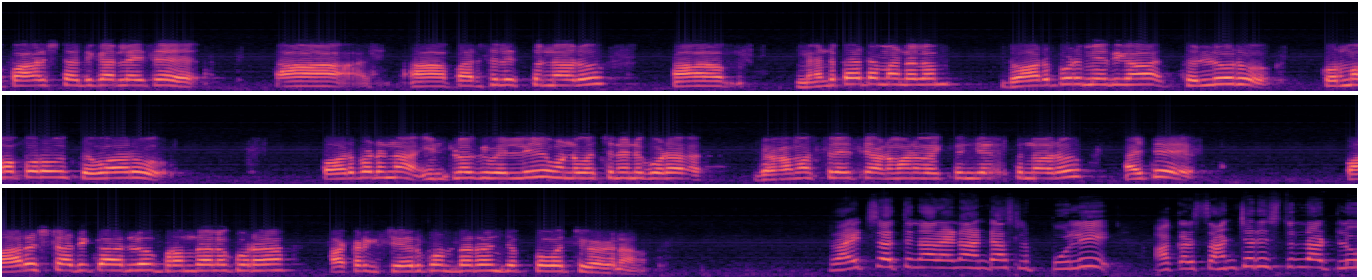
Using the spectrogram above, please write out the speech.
ఫారెస్ట్ అధికారులు అయితే ఆ, పరిశీలిస్తున్నారు. ఆ, మెండపేట మండలం ద్వారపూడి మీదుగా చెల్లూరు కుర్మాపురం శివారు పారుపడిన ఇంట్లోకి వెళ్ళి ఉండవచ్చునని కూడా గ్రామస్తులు అయితే అనుమానం వ్యక్తం చేస్తున్నారు. అయితే ఫారెస్ట్ అధికారులు బృందాలు కూడా అక్కడికి చేరుకుంటారని చెప్పుకోవచ్చు గగన. రైట్ సత్యనారాయణ అంటే అసలు పులి అక్కడ సంచరిస్తున్నట్లు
